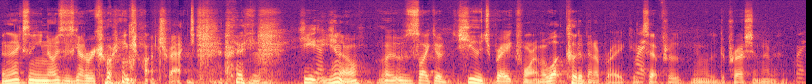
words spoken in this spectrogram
and the next thing he knows, he's got a recording contract. He, Yeah. you know, it was like a huge break for him. What could have been a break, Right. except for you know the depression and everything. Right.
